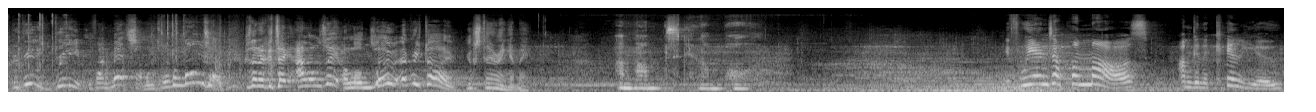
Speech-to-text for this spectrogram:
it'd be really brilliant if I met someone called Alonzo, because then I could say allons-y, Alonzo, every time. You're staring at me. My mum's still on board. If we end up on Mars, I'm gonna kill you.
